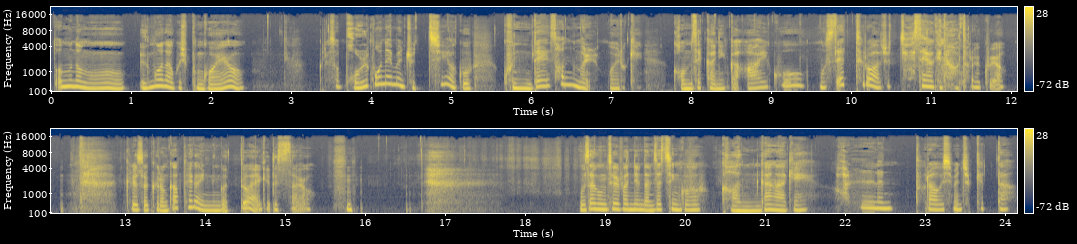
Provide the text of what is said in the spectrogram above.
너무너무 응원하고 싶은 거예요. 그래서 뭘 보내면 좋지 하고 군대 선물 뭐 이렇게 검색하니까 아이고 뭐 세트로 아주 자세하게 나오더라고요. 그래서 그런 카페가 있는 것도 알게 됐어요. 5407번님 남자친구 건강하게 얼른 돌아오시면 좋겠다.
